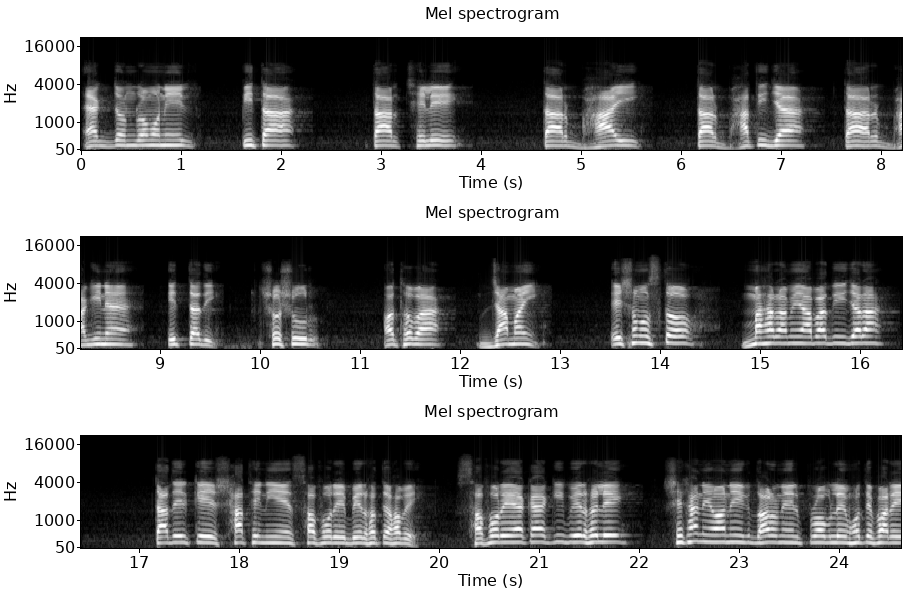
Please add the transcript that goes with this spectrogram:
একজন রমণীর পিতা, তার ছেলে, তার ভাই, তার ভাতিজা, তার ভাগিনা ইত্যাদি, শ্বশুর অথবা জামাই। এই সমস্ত মাহারামে আবাদি যারা, তাদেরকে সাথে নিয়ে সফরে বের হতে হবে। সফরে একাকি বের হলে সেখানে অনেক ধরনের প্রবলেম হতে পারে।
